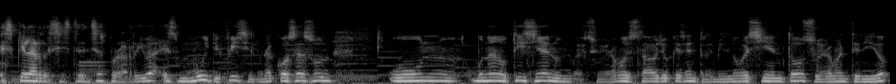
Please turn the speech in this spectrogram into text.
es que las resistencias por arriba es muy difícil. Una cosa es un una noticia, en si hubiéramos estado yo que sé en 3900, se hubiera mantenido,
